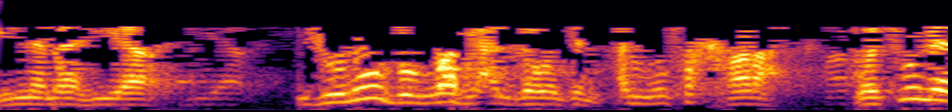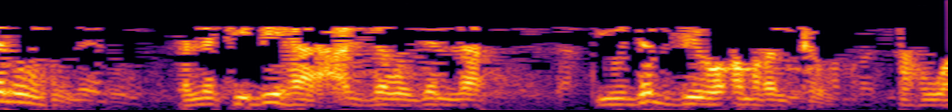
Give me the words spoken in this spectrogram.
إنما هي جنود الله عز وجل المسخرة وسننه التي بها عز وجل يدبر أمر الكون فهو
